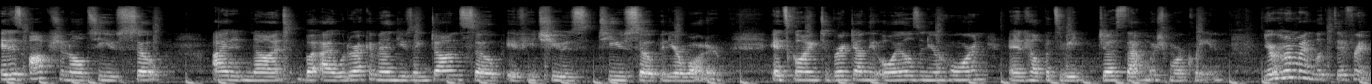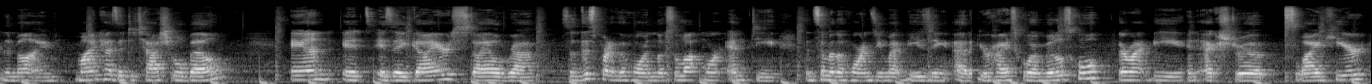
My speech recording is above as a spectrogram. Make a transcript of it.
It is optional to use soap. I did not, but I would recommend using Dawn soap if you choose to use soap in your water. It's going to break down the oils in your horn and help it to be just that much more clean. Your horn might look different than mine. Mine has a detachable bell and it is a Geyer style wrap. So this part of the horn looks a lot more empty than some of the horns you might be using at your high school or middle school. There might be an extra slide here,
